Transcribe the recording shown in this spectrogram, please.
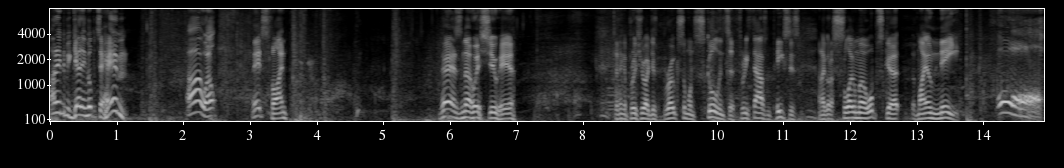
I need to be getting up to him. Ah, well, it's fine. There's no issue here. I think I'm pretty sure I just broke someone's skull into 3,000 pieces and I got a slow-mo upskirt of my own knee. Oh!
